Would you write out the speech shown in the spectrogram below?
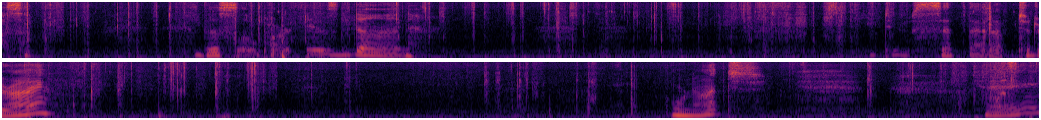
Awesome. This little part is done. Set that up to dry. Or not. Okay,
